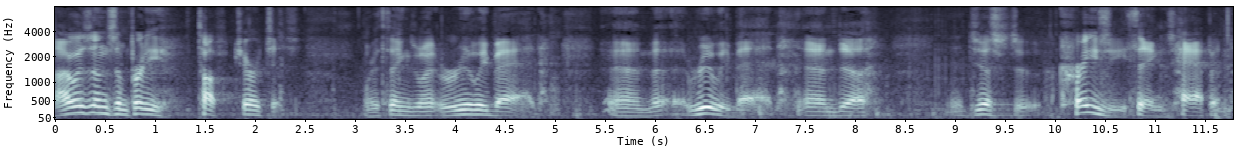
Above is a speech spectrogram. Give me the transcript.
I was in some pretty tough churches where things went really bad and uh, really bad. And uh, just uh, crazy things happened.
